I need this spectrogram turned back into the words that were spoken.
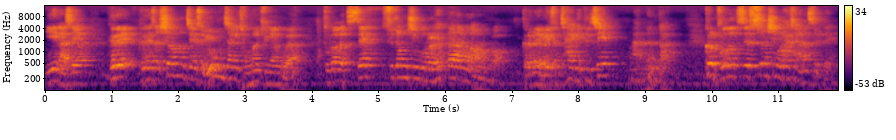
이해 가세요? 그래 그래서 시험 문제에서 이 문장이 정말 중요한 거야. 부가가치세 수정 신고를 했다라고 나오는 거. 그러면 여기서 차익이 뜨지 않는다. 그럼 부가가치세 수정 신고를 하지 않았을 때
